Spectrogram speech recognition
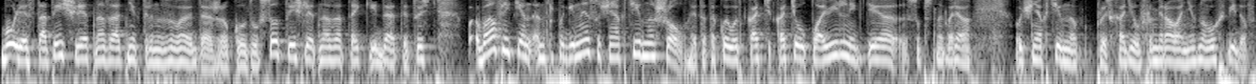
более 100 тысяч лет назад, некоторые называют даже около 200 тысяч лет назад такие даты. То есть в Африке антропогенез очень активно шел. Это такой вот котел плавильный, где, собственно говоря, очень активно происходило формирование новых видов.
